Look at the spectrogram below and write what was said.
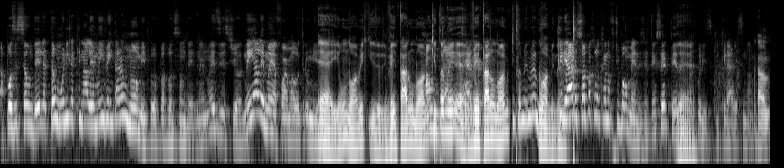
a posição dele é tão única que na Alemanha inventaram um nome para a posição dele, né? Não existe. Nem a Alemanha forma outro Miller. É, e um nome que. Inventaram um nome que também. É, inventaram um nome que também não é nome, né? Criaram só para colocar no futebol manager, tenho certeza é. que foi por isso que criaram esse nome. Não,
